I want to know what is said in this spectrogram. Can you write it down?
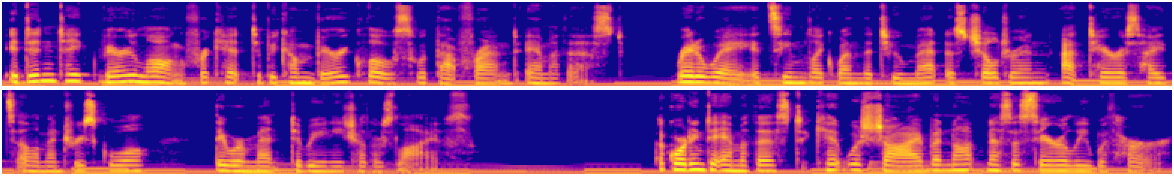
It didn't take very long for Kit to become very close with that friend, Amethyst. Right away, it seemed like when the two met as children at Terrace Heights Elementary School, they were meant to be in each other's lives. According to Amethyst, Kit was shy, but not necessarily with her.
